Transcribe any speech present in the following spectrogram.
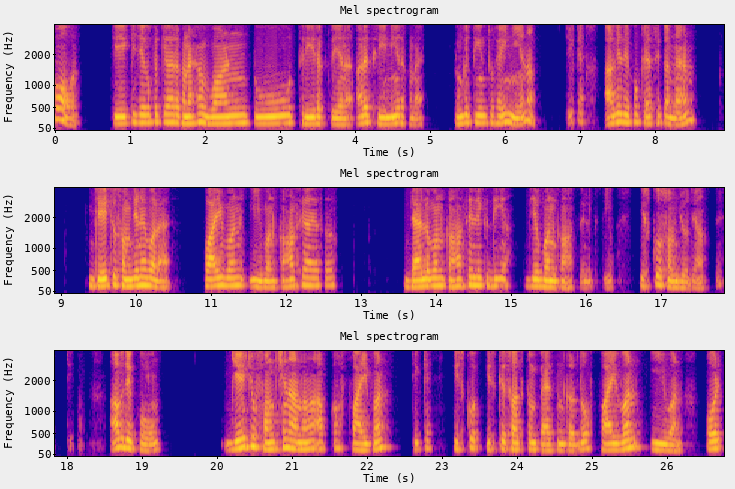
फॉर के की जगह पर क्या रखना है? वन टू थ्री रखते जाना अरे थ्री नहीं रखना है, क्योंकि तीन तो है ही नहीं, है ना? ठीक है? आगे देखो कैसे करना है। जे तो समझने वाला है फाइव वन ई वन कहाँ से आया सर? डेल वन कहाँ से लिख दिया? जे वन कहाँ से लिख दिया? इसको समझो ध्यान से, ठीक है? अब देखो, ये जो फ़ंक्शन आना ना, आपका फाइव वन ठीक है? इसको इसके साथ कंपैरिजन कर दो। फाइव वन ई वन और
